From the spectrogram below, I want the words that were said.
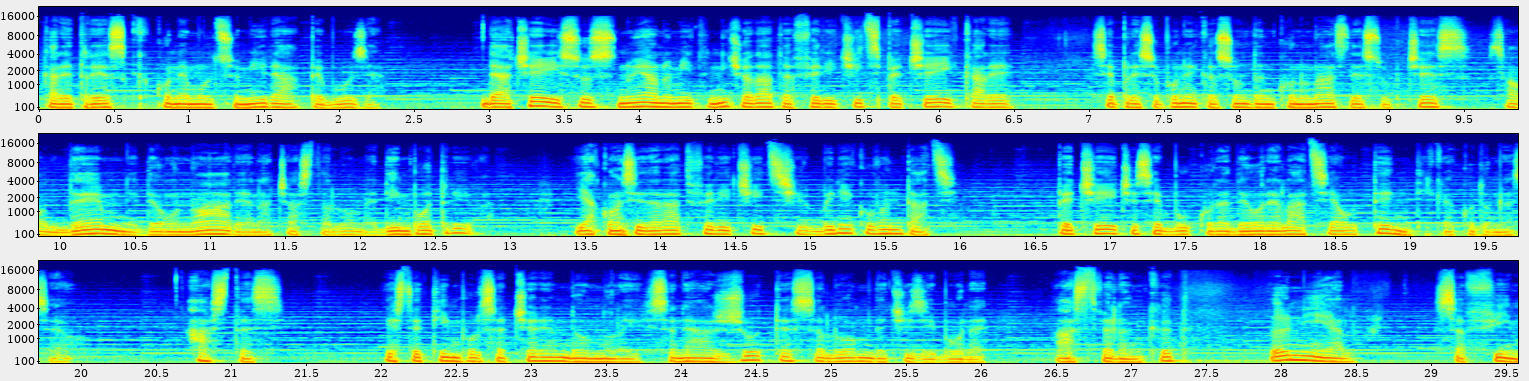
care trăiesc cu nemulțumirea pe buze. De aceea Iisus nu i-a numit niciodată fericiți pe cei care se presupune că sunt încununați de succes sau demni de onoare în această lume. Din potrivă, i-a considerat fericiți și binecuvântați pe cei ce se bucură de o relație autentică cu Dumnezeu. Astăzi este timpul să cerem Domnului să ne ajute să luăm decizii bune, astfel încât în El să fim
